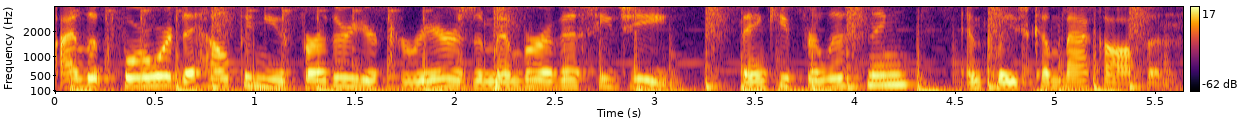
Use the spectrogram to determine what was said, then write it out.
I look forward to helping you further your career as a member of SEG. Thank you for listening, and please come back often.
